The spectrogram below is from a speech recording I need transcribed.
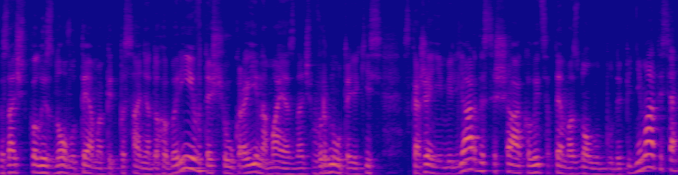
значить, коли знову тема підписання договорів, те, що Україна має, значить, вернути якісь скажені мільярди США, коли ця тема знову буде підніматися,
